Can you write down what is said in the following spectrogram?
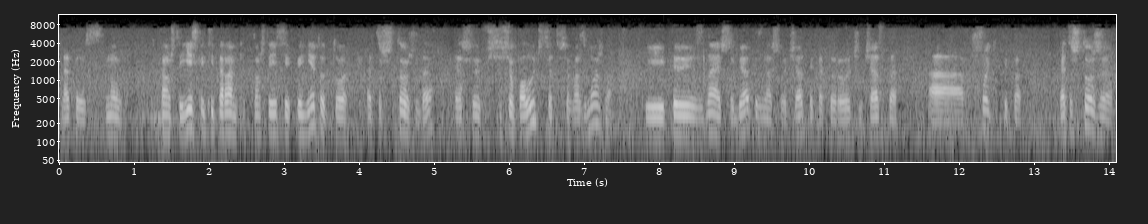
Да, то есть, ну, потому что есть какие-то рамки, потому что если их и нету, то это что же, да? Это же все получится, это все возможно. И ты знаешь ребят из нашего чата, которые очень часто а, в шоке, типа, это что же,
